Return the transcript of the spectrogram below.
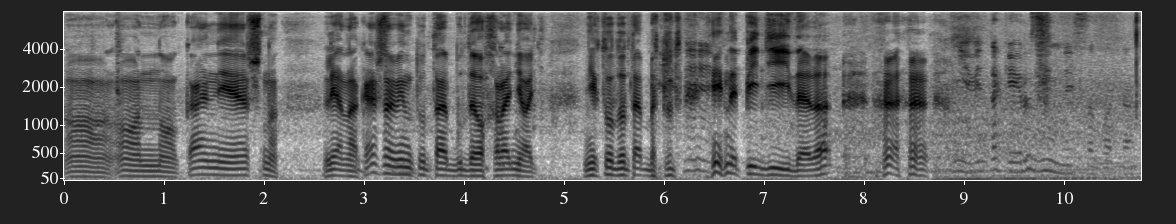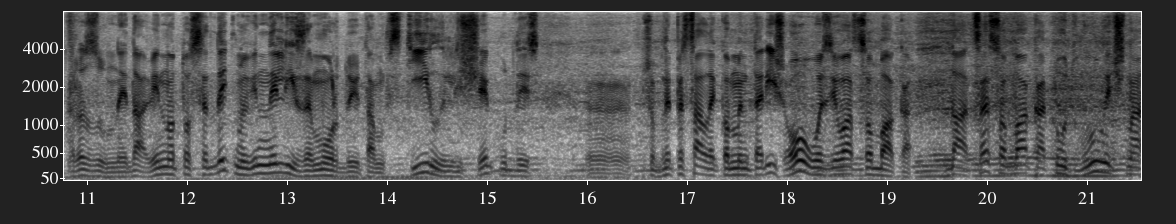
О, о, ну, конечно. Лена, конечно, він тут тебе буде охороняти. Ніхто до тебе тут і не підійде, да? Ні, він такий розумний собака. Розумний, да. Він ото сидить, ну він не лізе мордою там в стіл чи ще кудись. Е, Щоб не писали коментарі, що о, ось у вас собака. Да, це собака тут вулична,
